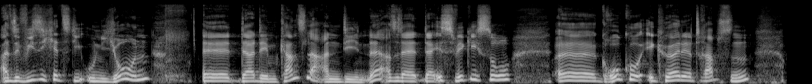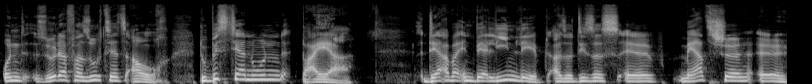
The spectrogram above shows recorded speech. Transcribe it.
Also wie sich jetzt die Union äh, da dem Kanzler andient, ne? Also da, da ist wirklich so, äh, GroKo, ich höre dir Trapsen, und Söder versucht es jetzt auch. Du bist ja nun Bayer der aber in Berlin lebt. Also dieses äh, Märzsche äh,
